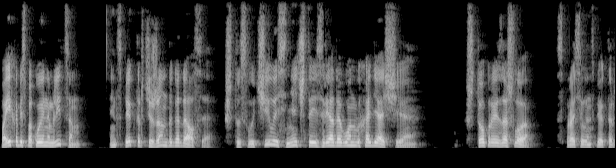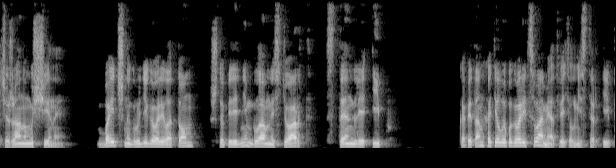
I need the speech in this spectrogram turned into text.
По их обеспокоенным лицам инспектор Чижан догадался, что случилось нечто из ряда вон выходящее. «Что произошло?» — спросил инспектор Чижан у мужчины. Бейдж на груди говорил о том, что перед ним главный стюард Стэнли Ип. «Капитан хотел бы поговорить с вами», — ответил мистер Ип.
